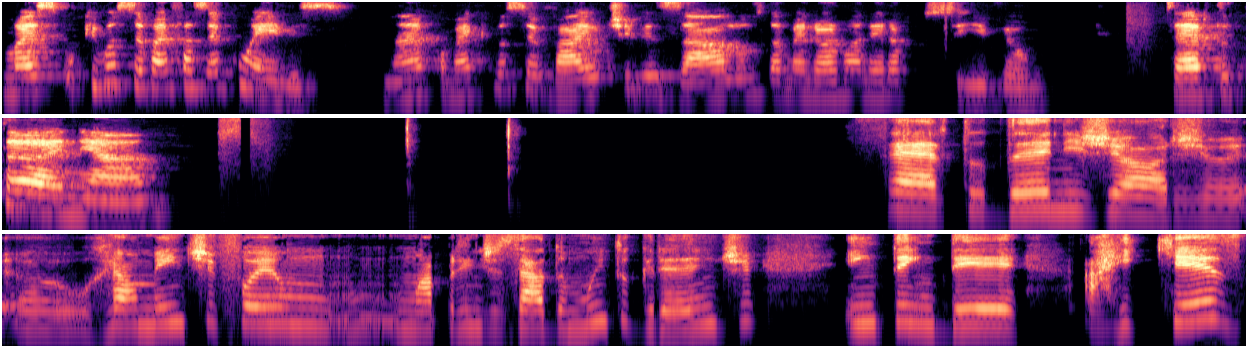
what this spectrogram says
mas o que você vai fazer com eles, né? Como é que você vai utilizá-los da melhor maneira possível? Certo, Tânia? Certo, Dani Jorge, realmente foi um, um, aprendizado muito grande entender a riqueza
